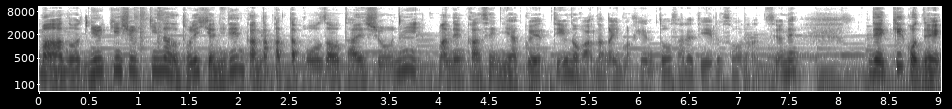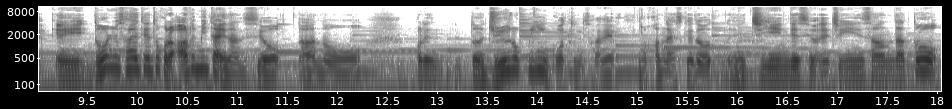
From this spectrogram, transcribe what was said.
まあ、あの入金出金など取引が2年間なかった口座を対象に、まあ、年間1200円っていうのがなんか今検討されているそうなんですよね。で、結構ね、えー、導入されてるところあるみたいなんですよ。あのこれ、16銀行っていうんですかね。わかんないですけど、えー、地銀ですよね。地銀さんだと、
